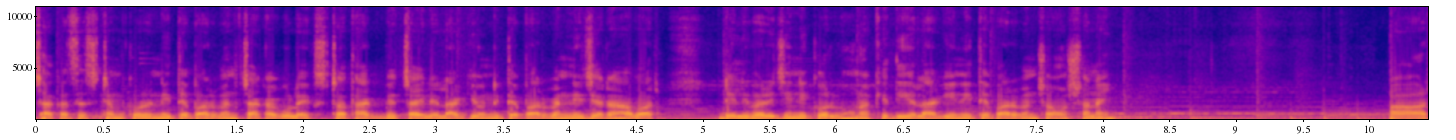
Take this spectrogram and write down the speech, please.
চাকা সিস্টেম করে নিতে পারবেন, চাকাগুলো এক্সট্রা থাকবে, চাইলে লাগিয়েও নিতে পারবেন নিজেরা। আবার ডেলিভারি যিনি করবে, ওনাকে দিয়ে লাগিয়ে নিতে পারবেন, সমস্যা নাই। আর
